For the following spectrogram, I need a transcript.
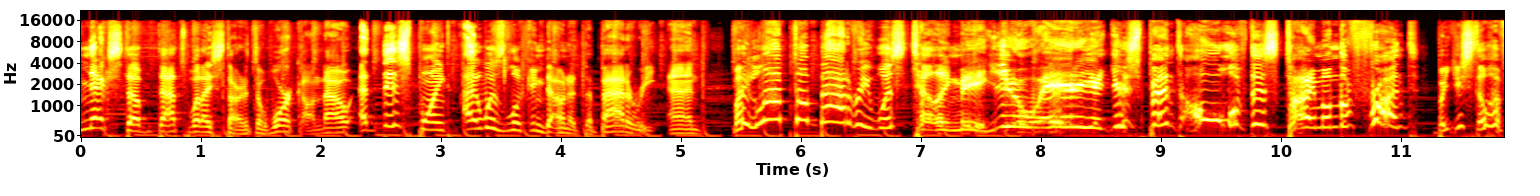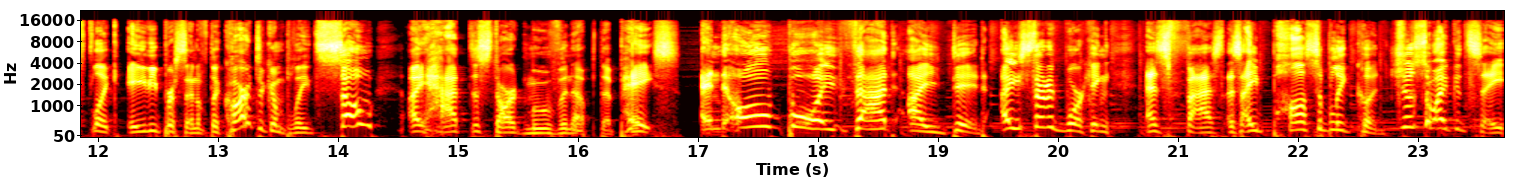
next up, that's what I started to work on. Now, at this point, I was looking down at the battery and my laptop battery was telling me, you idiot, you spent all of this time on the front, but you still have like 80% of the car to complete, so I had to start moving up the pace. And oh boy, that I did. I started working as fast as I possibly could, just so I could say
